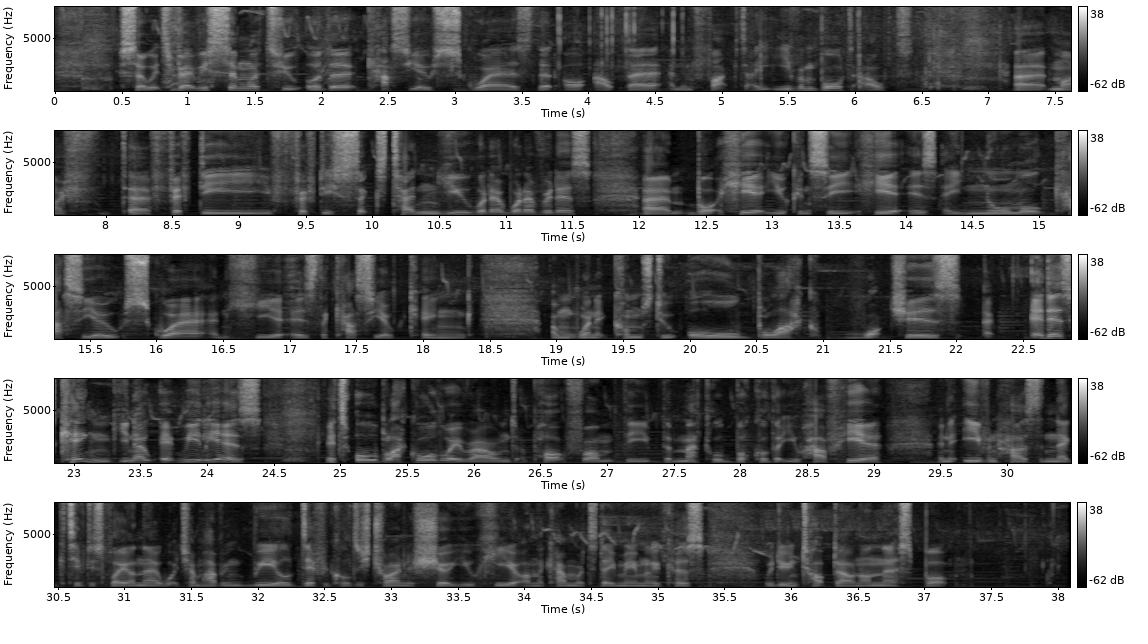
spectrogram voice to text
so it's very similar to other Casio squares that are out there. And in fact, I even bought out uh, my uh, 50, 5610U, whatever, whatever it is. Um, but here you can see, here is a normal Casio square and here is the Casio King. And when it comes to all black watches, it is king, you know, it really is. It's all black all the way around, apart from the, the metal buckle that you have here, and it even has the negative display on there, which I'm having real difficulties trying to show you here on the camera today, mainly because we're doing top down on this, but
